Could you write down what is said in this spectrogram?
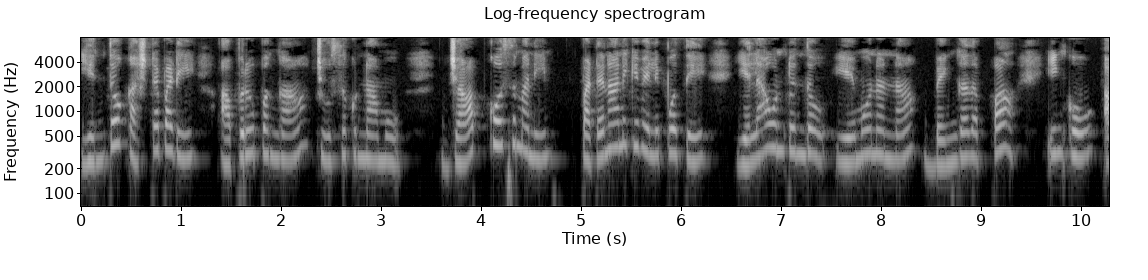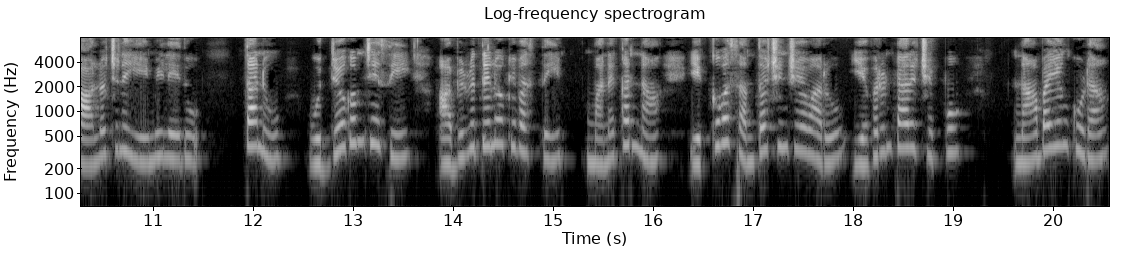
ఎంతో కష్టపడి అపురూపంగా చూసుకున్నాము. జాబ్ కోసమని పట్టణానికి వెళ్ళిపోతే ఎలా ఉంటుందో ఏమోనన్న బెంగ తప్ప ఇంకో ఆలోచన ఏమీ లేదు. తను ఉద్యోగం చేసి అభివృద్ధిలోకి వస్తే మనకన్నా ఎక్కువ సంతోషించేవారు ఎవరుంటారు చెప్పు. నా భయం కూడా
